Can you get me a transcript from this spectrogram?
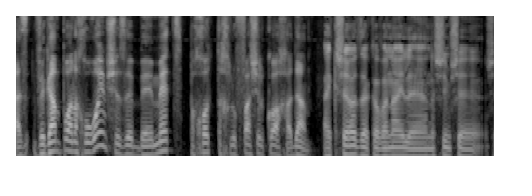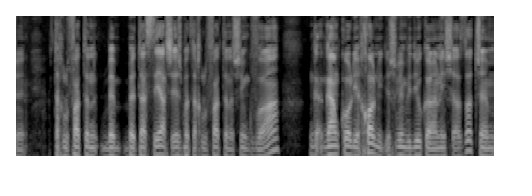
אז, וגם פה אנחנו רואים שזה באמת פחות תחלופה של כוח אדם. ההקשר הזה, הכוונה היא לאנשים ש... ש... תחלופת, בתעשייה שיש בה תחלופת אנשים גבוהה, גם כל יכול יושבים בדיוק על הנישה הזאת, שהם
